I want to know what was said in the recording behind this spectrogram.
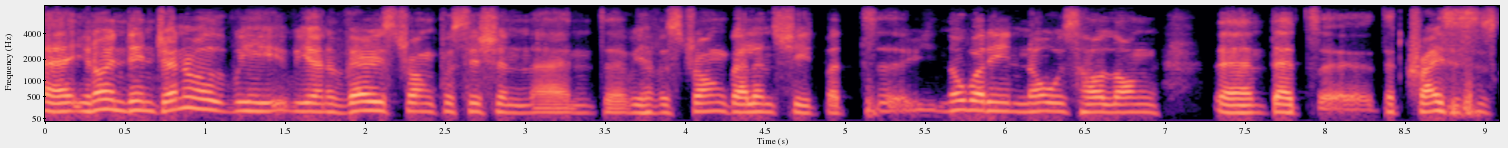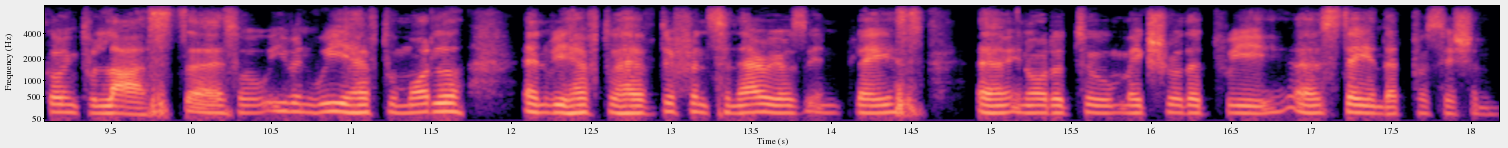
uh, you know, in, in general, we, we are in a very strong position and uh, we have a strong balance sheet, but uh, nobody knows how long uh, that, uh, that crisis is going to last. So even we have to model and we have to have different scenarios in place in order to make sure that we stay in that position.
